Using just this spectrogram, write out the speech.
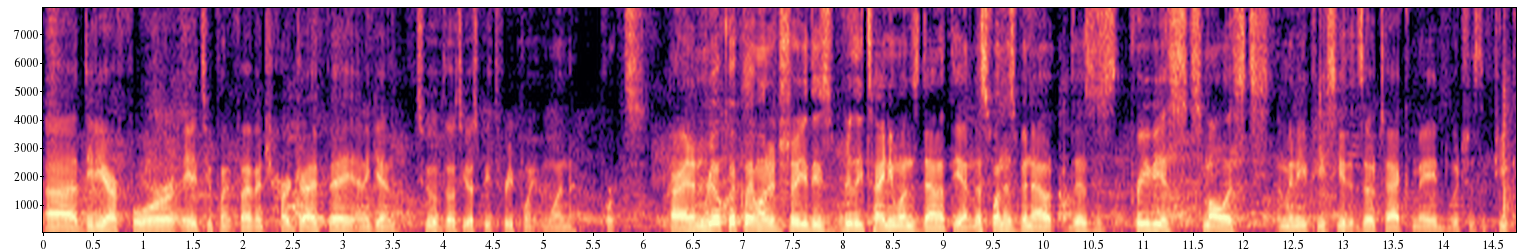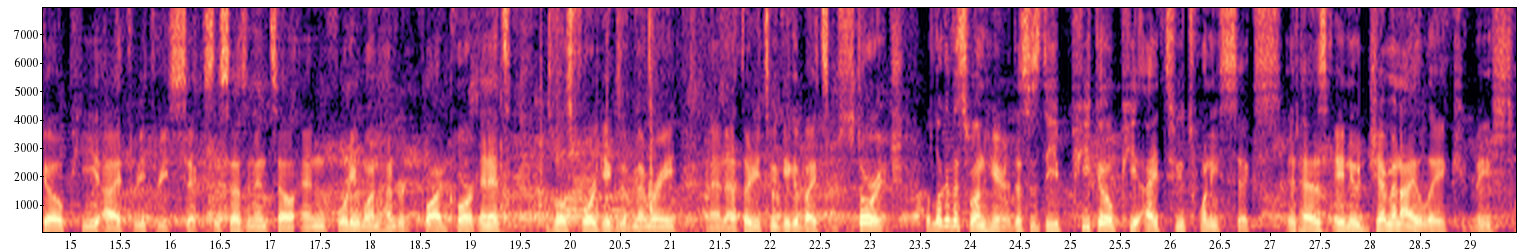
uh, DDR4, a 2.5 inch hard drive bay, and again, two of those USB 3.1 ports. All right, and real quickly, I wanted to show you these really tiny ones down at the end. This one has been out. There's this previous smallest mini PC that Zotac made, which is the Pico Pi336. This has an Intel N4100 quad core in it, as well as 4 gigs of memory and uh, 32 gigabytes of storage. But look at this one here. This is the Pico Pi226. It has a new Gemini Lake based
